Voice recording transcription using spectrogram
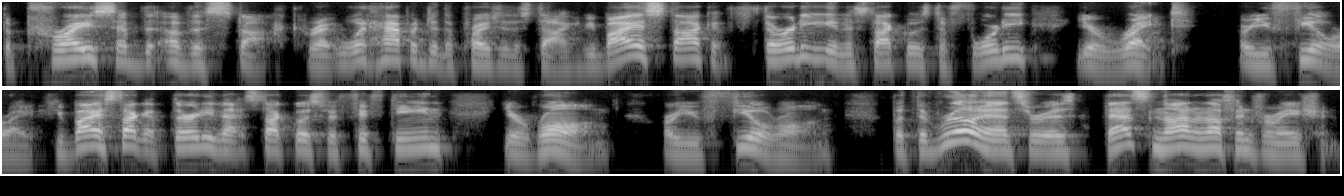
the price of the of the stock, right? What happened to the price of the stock? If you buy a stock at 30 and the stock goes to 40, you're right, or you feel right. If you buy a stock at 30 and that stock goes for 15, you're wrong, or you feel wrong. But the real answer is that's not enough information.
